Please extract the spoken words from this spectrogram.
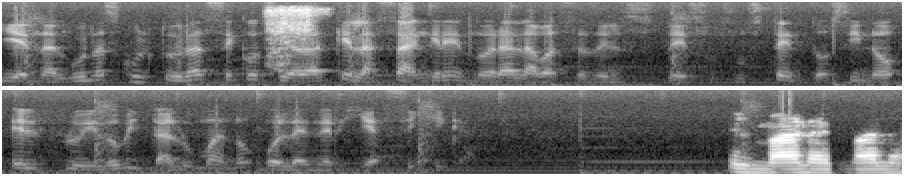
Y en algunas culturas se considera que la sangre no era la base del- de su sustento, sino el fluido vital humano o la energía psíquica. El mana, el mana.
